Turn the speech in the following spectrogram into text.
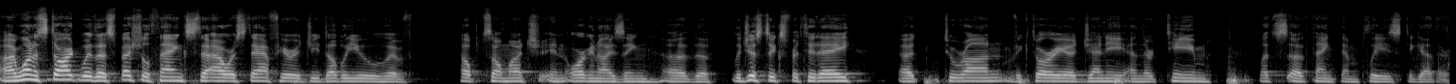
I want to start with a special thanks to our staff here at GW who have helped so much in organizing uh, the logistics for today. Uh, Turan, Victoria, Jenny, and their team. Let's uh, thank them, please, together.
